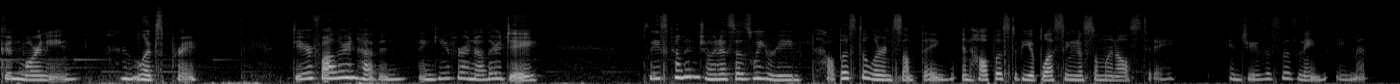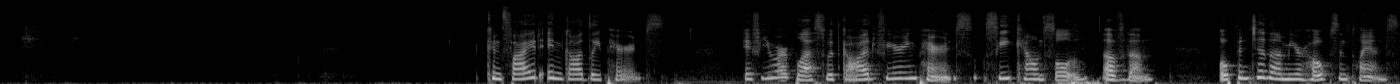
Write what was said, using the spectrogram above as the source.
Good morning. Let's pray. Dear Father in heaven, thank you for another day. Please come and join us as we read. Help us to learn something and help us to be a blessing to someone else today. In Jesus' name, amen. Confide in godly parents. If you are blessed with God fearing parents, seek counsel of them. Open to them your hopes and plans.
